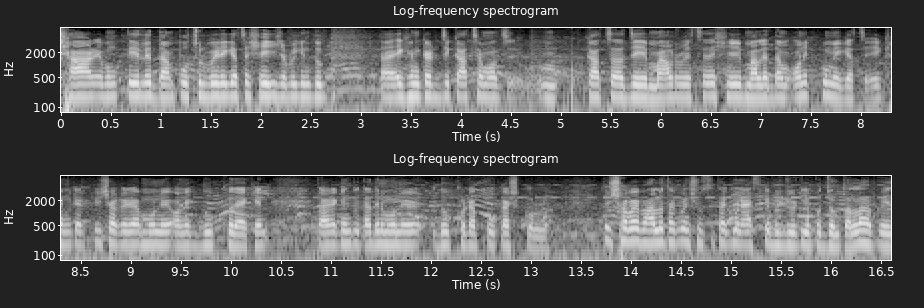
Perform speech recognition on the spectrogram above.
সার এবং তেলের দাম প্রচুর বেড়ে গেছে। সেই হিসাবে কিন্তু এখানকার যে কাঁচা মাছ কাঁচা যে মাল রয়েছে, সেই মালের দাম অনেক কমে গেছে। এখানকার কৃষকেরা মনে অনেক দুঃখ দেখেন। তারা কিন্তু তাদের মনের দুঃখটা প্রকাশ করল। তো সবাই ভালো থাকবেন সুস্থ থাকবেন। আজকে ভিডিওটি পর্যন্ত। আল্লাহ হাফেজ।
